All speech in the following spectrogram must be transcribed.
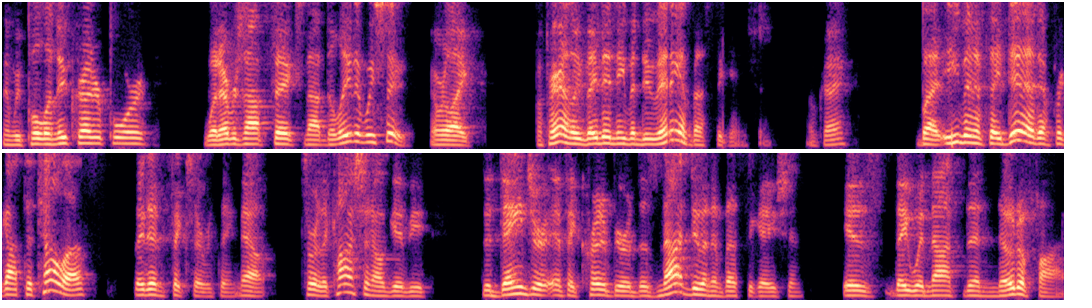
then we pull a new credit report. Whatever's not fixed, not deleted, we see. And we're like, apparently they didn't even do any investigation. Okay. But even if they did and forgot to tell us, they didn't fix everything. Now, sort of the caution I'll give you the danger if a credit bureau does not do an investigation is they would not then notify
